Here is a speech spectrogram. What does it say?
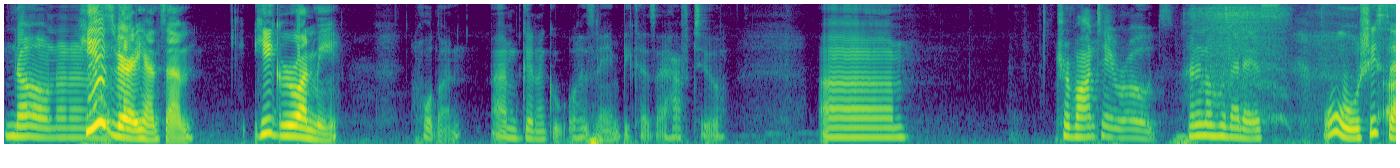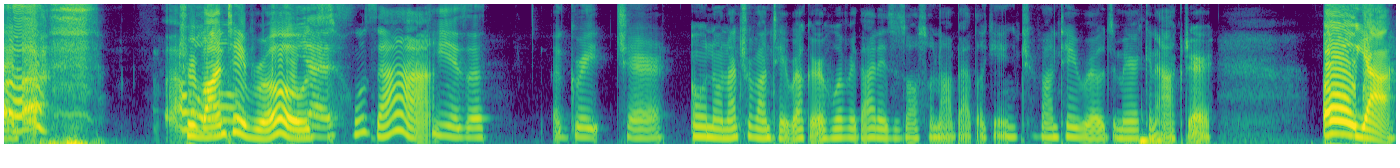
No, no, no. He no. is very handsome. He grew on me. Hold on, I'm gonna Google his name because I have to. Um, Trevante Rhodes. I don't know who that is. Ooh, she said Uh, Trevante Rhodes. yes. Who's that? He is a a great chair. Oh no, not Trevante Rucker. Whoever that is is also not bad looking. Trevante Rhodes, American actor. Oh yeah.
